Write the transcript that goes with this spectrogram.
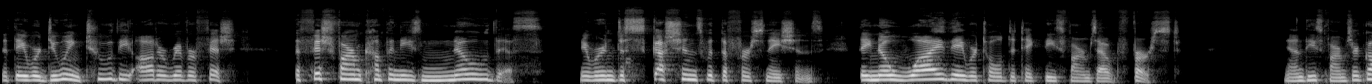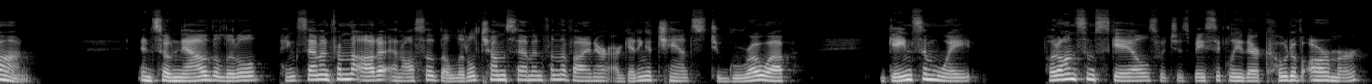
that they were doing to the Ahta River fish. The fish farm companies know this. They were in discussions with the First Nations. They know why they were told to take these farms out first. And these farms are gone. And so now the little pink salmon from the Ahta and also the little chum salmon from the Viner are getting a chance to grow up, gain some weight, put on some scales, which is basically their coat of armor,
